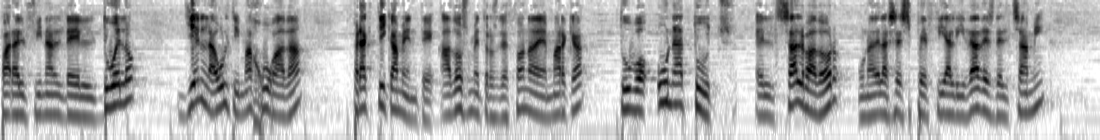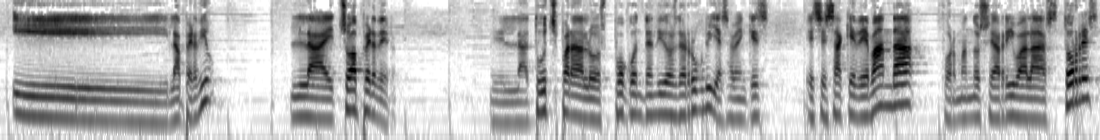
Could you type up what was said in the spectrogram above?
para el final del duelo. Y en la última jugada, prácticamente a dos metros de zona de marca, tuvo una touch el Salvador, una de las especialidades del Chami, y la perdió. La echó a perder. La touch para los poco entendidos de rugby, ya saben que es ese saque de banda, formándose arriba las torres.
